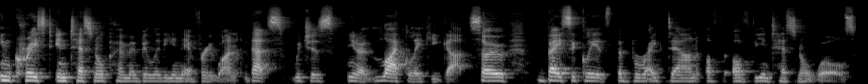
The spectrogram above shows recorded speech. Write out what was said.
increased intestinal permeability in everyone that's which is you know like leaky gut so basically it's the breakdown of, of the intestinal walls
